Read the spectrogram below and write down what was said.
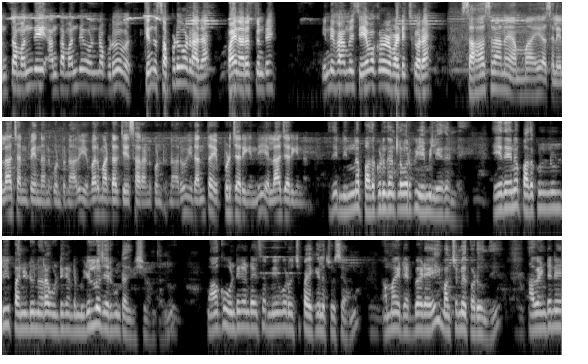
అంతమంది అంతమంది ఉన్నప్పుడు కింద సప్పుడు కూడా రాదా? పైన అరుస్తుంటే? ఇన్ని ఫ్యామిలీస్ ఏ ఒక్కరు కూడా పట్టించుకోరా? సహస్ర అనే అమ్మాయి అసలు ఎలా చనిపోయింది అనుకుంటున్నారు? ఎవరు మర్డర్ చేశారు అనుకుంటున్నారు? ఇదంతా ఎప్పుడు జరిగింది? ఎలా జరిగింది? ఇది నిన్న పదకొండు గంటల వరకు ఏమీ లేదండి. ఏదైనా పదకొండు నుండి పన్నెండున్నర ఒంటి గంట మిడిల్లో జరుగుంటుంది విషయం అంతా మాకు ఒంటి గంట అయితే మేము కూడా వచ్చి పైకి వెళ్ళి చూసాము. అమ్మాయి డెడ్ బాడీ అయ్యి మంచం మీద పడి ఉంది. ఆ వెంటనే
